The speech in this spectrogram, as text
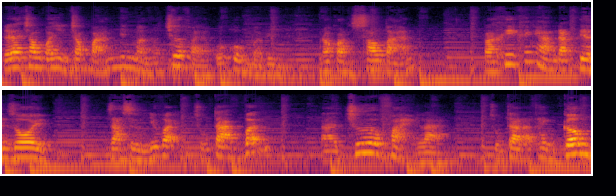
đấy là trong quá trình trong bán nhưng mà nó chưa phải là cuối cùng bởi vì nó còn sau bán. Và khi khách hàng đặt tiền rồi giả sử như vậy chúng ta vẫn à, chưa phải là chúng ta đã thành công.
